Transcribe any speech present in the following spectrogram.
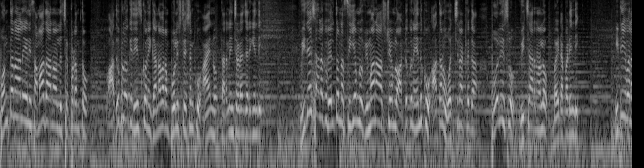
పొంతనాలేని సమాధానాలు చెప్పడంతో అదుపులోకి తీసుకొని గన్నవరం పోలీస్ స్టేషన్కు ఆయన్ను తరలించడం జరిగింది. విదేశాలకు వెళ్తున్న సీఎంను విమానాశ్రయంలో అడ్డుకునేందుకు అతను వచ్చినట్లుగా పోలీసులు విచారణలో బయటపడింది. ఇటీవల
